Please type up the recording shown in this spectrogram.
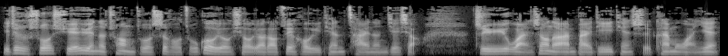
也就是说，学员的创作是否足够优秀，要到最后一天才能揭晓。至于晚上的安排，第一天是开幕晚宴，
